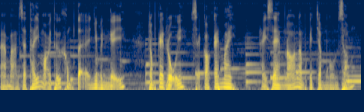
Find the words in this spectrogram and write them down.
À, bạn sẽ thấy mọi thứ không tệ như mình nghĩ trong cái rủi sẽ có cái may. Hãy xem nó là một cái châm ngôn sống.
